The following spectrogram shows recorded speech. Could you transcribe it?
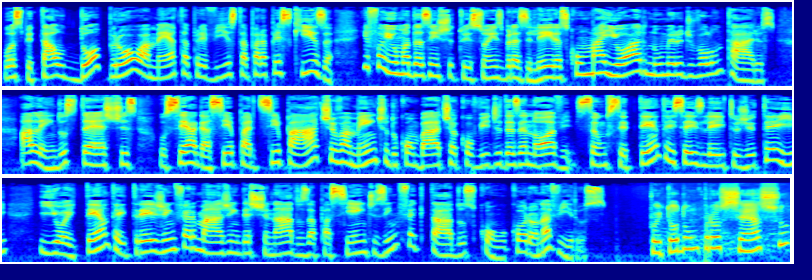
O hospital dobrou a meta prevista para a pesquisa e foi uma das instituições brasileiras com maior número de voluntários. Além dos testes, o CHC participa ativamente do combate à Covid-19. São 76 leitos de UTI e 83 de enfermagem destinados a pacientes infectados com o coronavírus. Foi todo um processo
